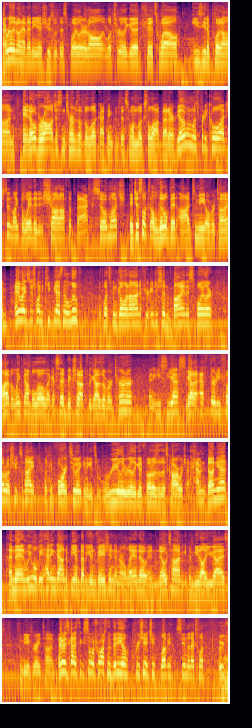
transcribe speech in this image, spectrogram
I really don't have any issues with this spoiler at all. It looks really good, fits well easy to put on. And overall, just in terms of the look, I think that this one looks a lot better. The other one was pretty cool. I just didn't like the way that it shot off the back so much. It just looked a little bit odd to me over time. Anyways, just want to keep you guys in the loop with what's been going on. If you're interested in buying this spoiler, I'll have a link down below. Like I said, big shout out to the guys over at Turner and ECS. We got an F30 photo shoot tonight. Looking forward to it. Gonna get some really, really good photos of this car, which I haven't done yet. And then we will be heading down to BMW Invasion in Orlando in no time. We get to meet all you guys it's gonna be a great time. Anyways, guys, thank you so much for watching the video. Appreciate you. Love you. See you in the next one. Peace.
